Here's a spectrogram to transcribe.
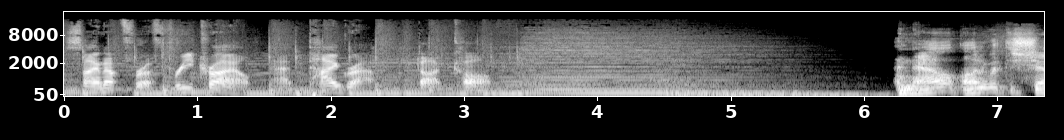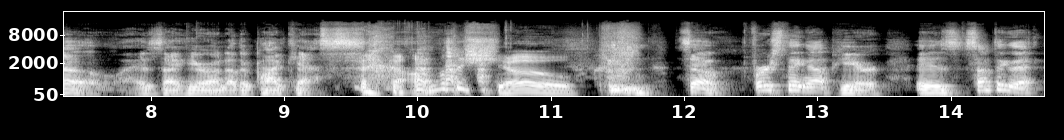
Sign up for a free trial at tygraph.com. And now on with the show, as I hear on other podcasts. on with the show. so, first thing up here is something that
